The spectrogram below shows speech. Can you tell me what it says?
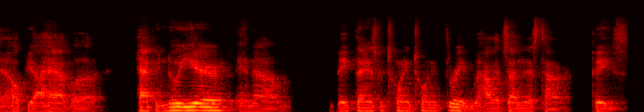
and hope y'all have a happy new year and um, big things for 2023. We'll holler at y'all next time. Peace.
